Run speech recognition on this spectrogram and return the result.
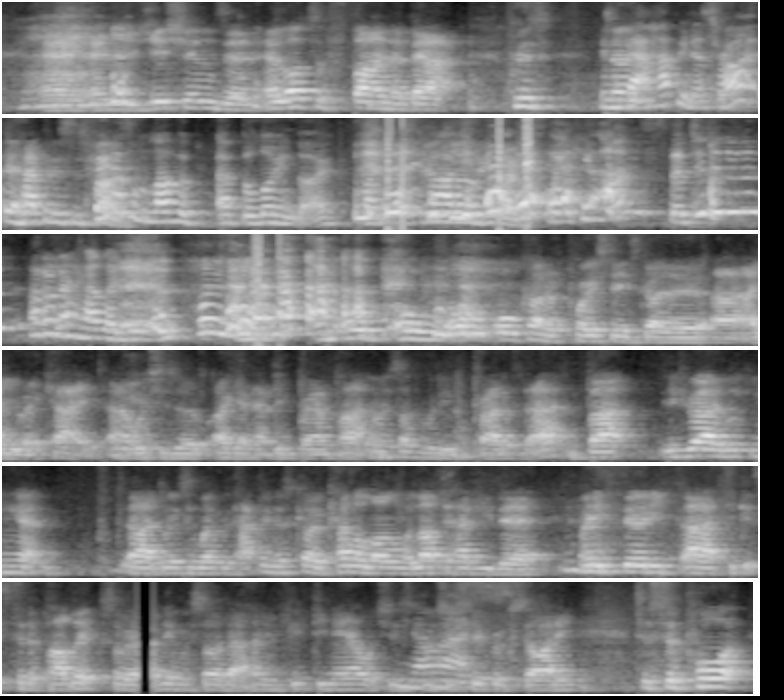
and, and musicians and, and lots of fun about because you know About happiness, right? yeah, happiness is Who fun. doesn't love a, a balloon though? Like those cartoon squeaky ones. I don't know how they do them. and all, all, all, all kind of proceeds go to uh, Are You OK, uh, Yeah. which is a, again our big brown partner and stuff. We're really proud of that. But if you are looking at uh, doing some work with Happiness Co, come along. We'd love to have you there. Mm-hmm. Only 30 uh, tickets to the public, so I think we've sold about 150 now, which is Nice. which is super exciting. To support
